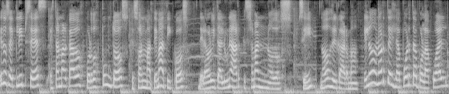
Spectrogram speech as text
Esos eclipses están marcados por dos puntos que son matemáticos de la órbita lunar que se llaman nodos, ¿sí? Nodos del karma. El nodo norte es la puerta por la cual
